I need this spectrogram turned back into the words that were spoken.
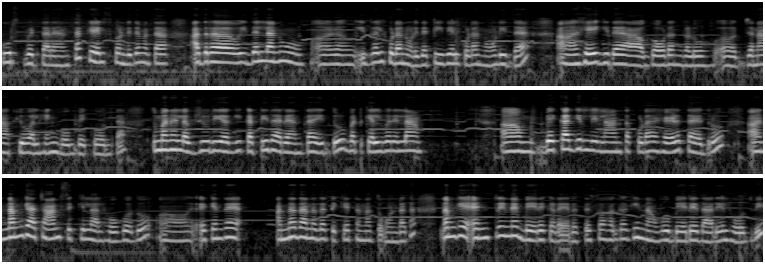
ಕೂರಿಸ್ಬಿಡ್ತಾರೆ ಅಂತ ಕೇಳಿಸ್ಕೊಂಡಿದ್ದೆ ಮತ್ತು ಅದರ ಇದೆಲ್ಲನೂ ಇದರಲ್ಲಿ ಕೂಡ ನೋಡಿದ್ದೆ, ಟಿ ವಿಯಲ್ಲಿ ಕೂಡ ನೋಡಿದ್ದೆ. ಹೇಗಿದೆ ಆ ಗೋಡನ್ಗಳು ಜನ ಕ್ಯೂ ಅಲ್ಲಿ ಹೆಂಗೆ ಹೋಗಬೇಕು ಅಂತ. ತುಂಬಾ ಲಕ್ಸುರಿಯಾಗಿ ಕಟ್ಟಿದ್ದಾರೆ ಅಂತ ಇದ್ದರು ಬಟ್ ಕೆಲವರೆಲ್ಲ ಬೇಕಾಗಿರಲಿಲ್ಲ ಅಂತ ಕೂಡ ಹೇಳ್ತಾ ಇದ್ರು. ನಮಗೆ ಆ ಚಾನ್ಸ್ ಸಿಕ್ಕಿಲ್ಲ ಅಲ್ಲಿ ಹೋಗೋದು. ಏಕೆಂದರೆ ಅನ್ನದಾನದ ಟಿಕೆಟನ್ನು ತೊಗೊಂಡಾಗ ನಮಗೆ ಎಂಟ್ರಿನೇ ಬೇರೆ ಕಡೆ ಇರುತ್ತೆ. ಸೊ ಹಾಗಾಗಿ ನಾವು ಬೇರೆ ದಾರಿಯಲ್ಲಿ ಹೋದ್ವಿ.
